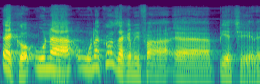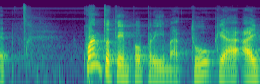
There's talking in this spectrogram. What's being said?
Ecco, una, una cosa che mi fa eh, piacere, quanto tempo prima tu che ha- hai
